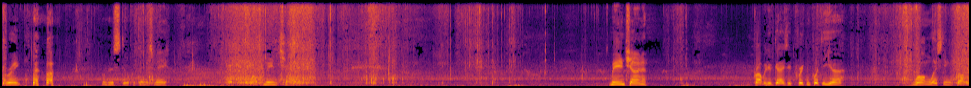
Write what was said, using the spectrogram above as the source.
Great. Where this stupid thing is made. Clutch made in China. Made in China. Probably the guys that freaking put the uh, wrong listing probably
